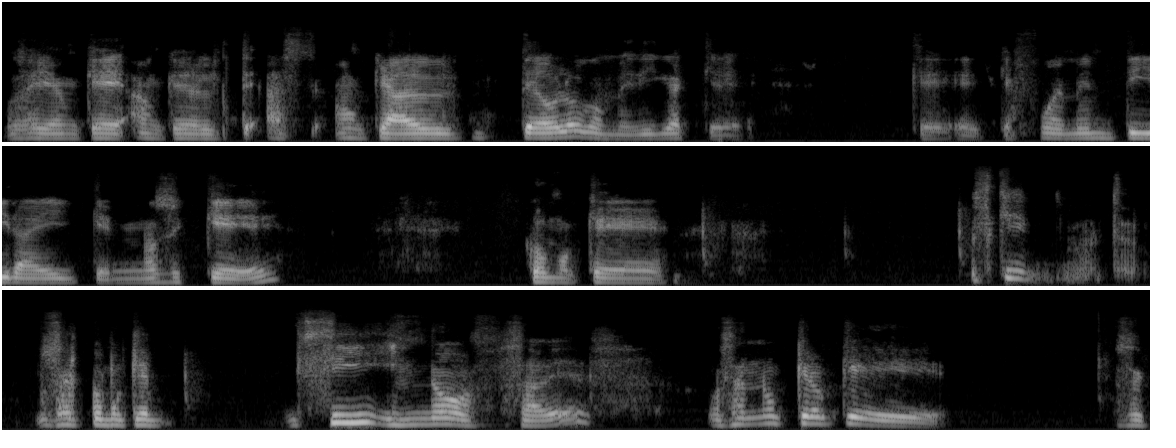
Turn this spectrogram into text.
O sea, y aunque, aunque, el aunque al teólogo me diga que, que, que fue mentira y que no sé qué, como que, es que, o sea, como que sí y no, ¿sabes? O sea, no creo que, o sea,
